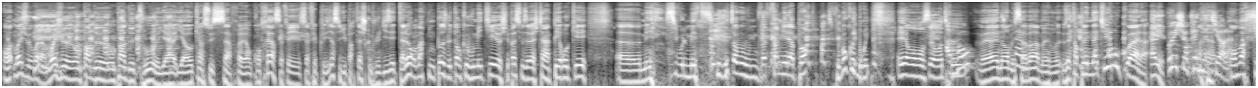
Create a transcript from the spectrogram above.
moi je veux, voilà, moi je, on parle de, on parle de tout. Il y a, il y a aucun souci. Ça, au contraire, ça fait, ça fait plaisir. C'est du partage, comme je le disais tout à l'heure. On marque une pause le temps que vous mettiez. Je sais pas si vous avez acheté un perroquet, euh, mais si vous le mettez, le temps que vous fermiez la porte, ça fait beaucoup de bruit. Et on se retrouve. Ah ouais, non, mais ça ah va. Mais vous êtes en pleine nature ou quoi là? Allez. Oui, je suis en pleine nature là. on marque,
